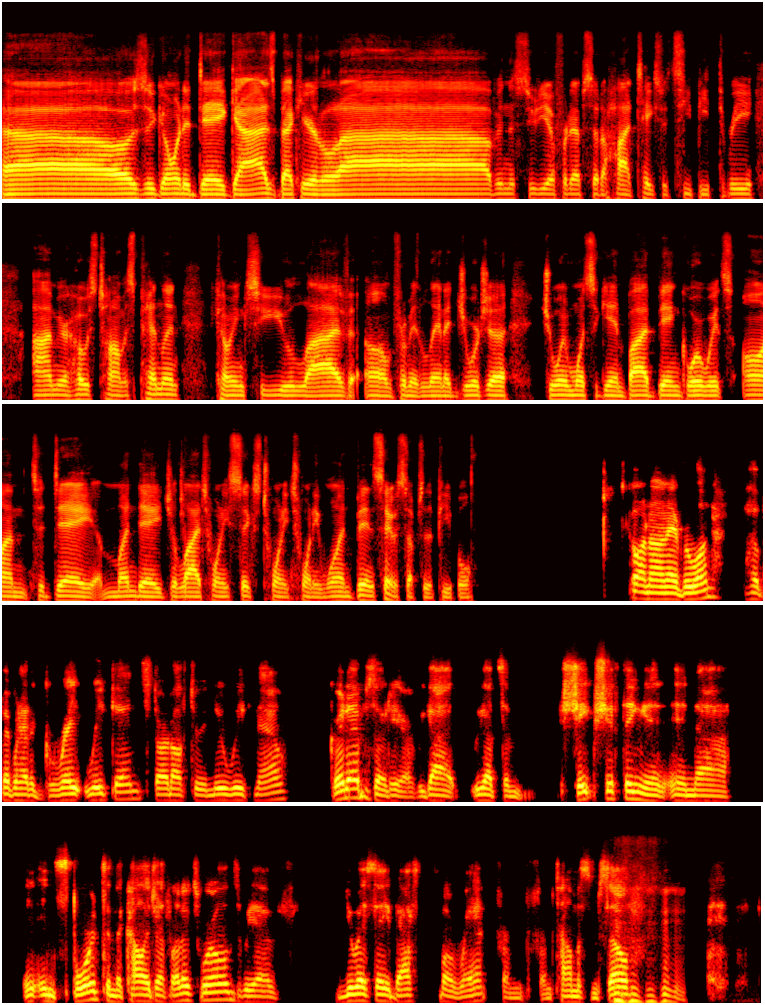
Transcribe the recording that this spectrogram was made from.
How's it going today, guys? Back here live in the studio for an episode of Hot Takes with TP3. I'm your host, Thomas Penland, coming to you live um, from Atlanta, Georgia. Joined once again by Ben Gorwitz on today, Monday, July 26, 2021. Ben, say what's up to the people. What's going on, everyone? Hope everyone had a great weekend. Start off to a new week now. Great episode here. We got we got some shape shifting in in, uh, in in sports in the college athletics worlds. We have USA basketball rant from from Thomas himself.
